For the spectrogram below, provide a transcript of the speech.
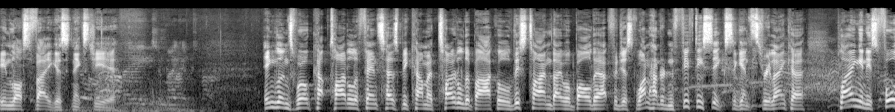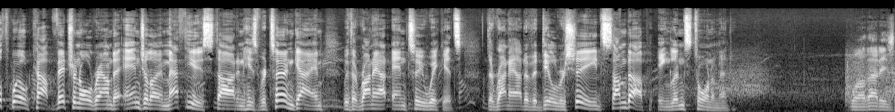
in Las Vegas next year. England's World Cup title offence has become a total debacle. This time they were bowled out for just 156 against Sri Lanka. Playing in his fourth World Cup, veteran all rounder Angelo Mathews starred in his return game with a run out and two wickets. The run out of Adil Rashid summed up England's tournament. Well, that is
